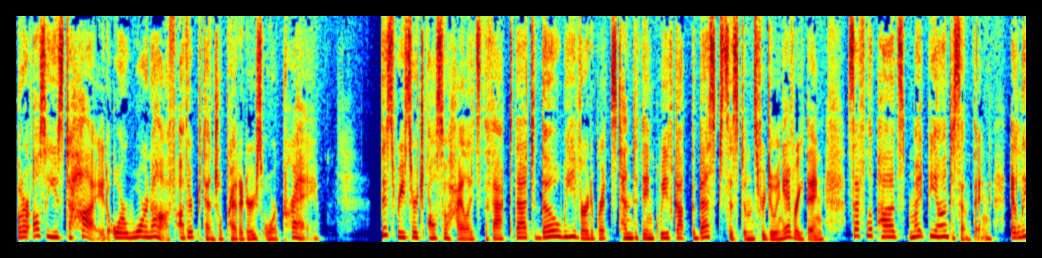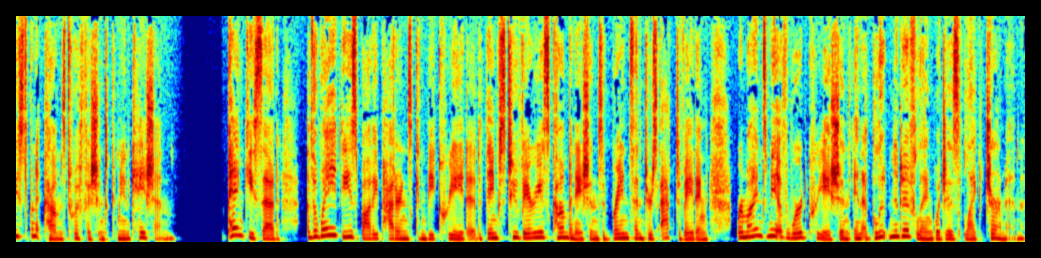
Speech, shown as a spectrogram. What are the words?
but are also used to hide or warn off other potential predators or prey. This research also highlights the fact that though we vertebrates tend to think we've got the best systems for doing everything, cephalopods might be onto something, at least when it comes to efficient communication. Pankey said, The way these body patterns can be created, thanks to various combinations of brain centers activating, reminds me of word creation in agglutinative languages like German.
